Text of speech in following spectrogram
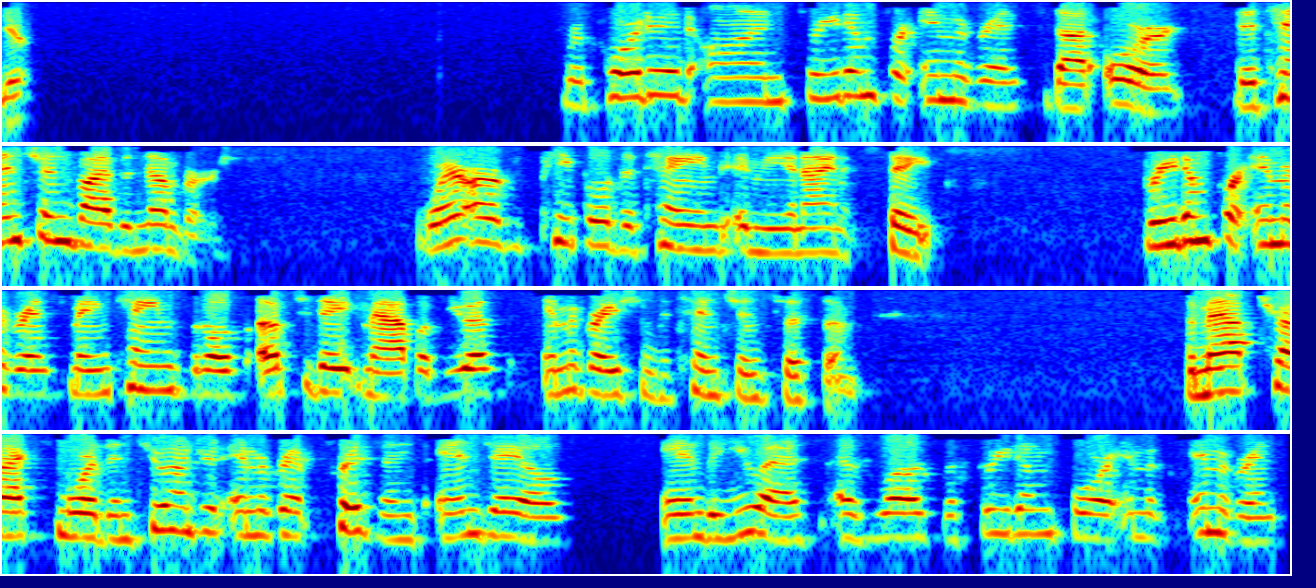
Yep. Reported on freedomforimmigrants.org, detention by the numbers. Where are people detained in the United States? Freedom for Immigrants maintains the most up-to-date map of U.S. immigration detention system. The map tracks more than 200 immigrant prisons and jails in the U.S., as well as the Freedom for Immigrants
